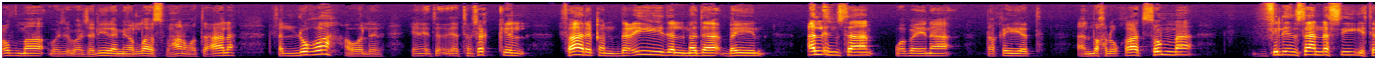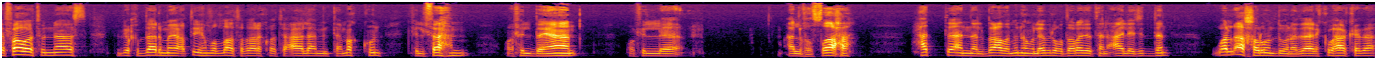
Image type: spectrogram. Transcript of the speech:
عظمى وجليلة من الله سبحانه وتعالى فاللغة أو يعني تشكل فارقا بعيد المدى بين الإنسان وبين بقية المخلوقات. ثم في الإنسان نفسه يتفاوت الناس بمقدار ما يعطيهم الله تبارك وتعالى من تمكن في الفهم وفي البيان وفي الفصاحة. حتى أن البعض منهم يبلغ درجة عالية جدا والآخرون دون ذلك. وهكذا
